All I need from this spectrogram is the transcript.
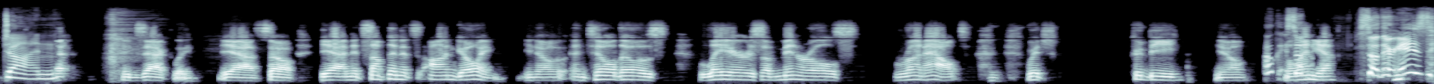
done. exactly. Yeah. So yeah, and it's something that's ongoing. You know, until those layers of minerals run out, which could be you know okay, millennia. So, so there is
